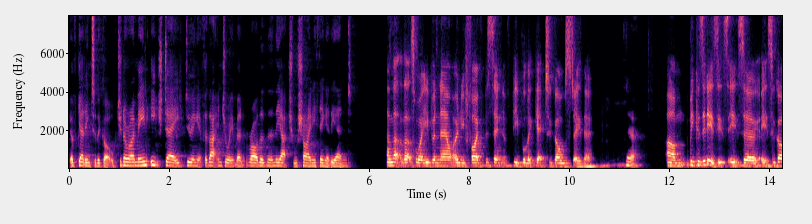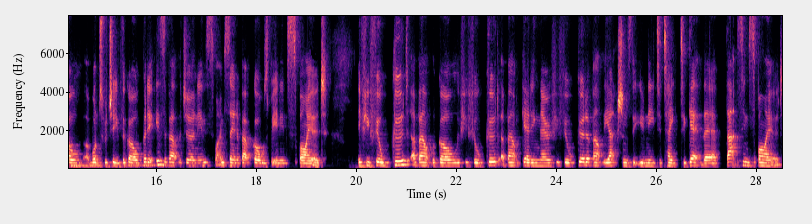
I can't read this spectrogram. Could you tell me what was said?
of getting to the goal. Do you know what I mean? Each day doing it for that enjoyment rather than the actual shiny thing at the end. And that, that's why even now only 5% of people that get to goal stay there. Yeah. Um, because it is, it's it's a it's a goal. I want to achieve the goal, but it is about the journey. And this is what I'm saying about goals being inspired if you feel good about the goal, if you feel good about getting there, if you feel good about the actions that you need to take to get there, that's inspired.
